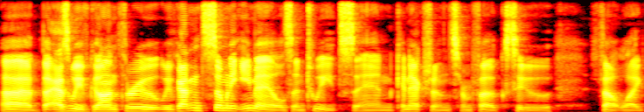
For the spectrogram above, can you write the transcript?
Uh, but as we've gone through, we've gotten so many emails and tweets and connections from folks who felt like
